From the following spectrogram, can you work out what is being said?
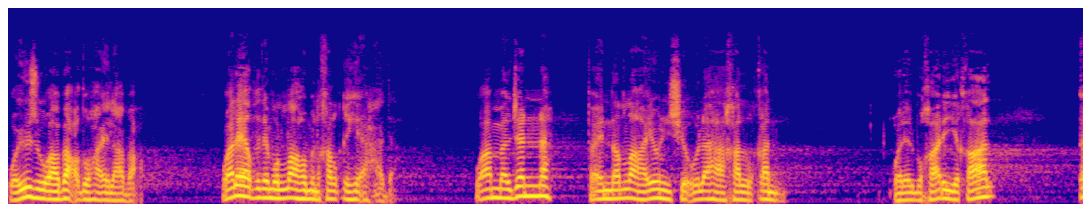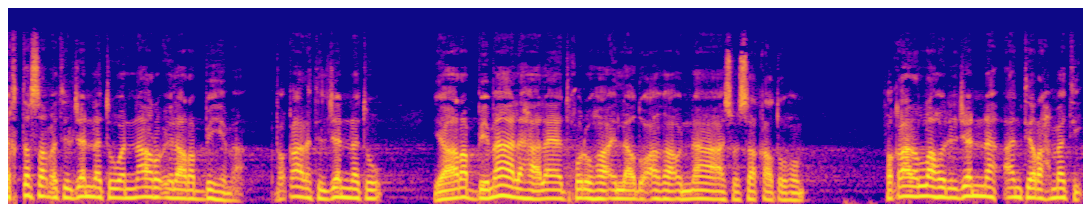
ويزوى بعضها إلى بعض. ولا يظلم الله من خلقه أحدا. وأما الجنة فإن الله ينشئ لها خلقا. وللبخاري قال اختصمت الجنة والنار إلى ربهما. فقالت الجنة يا رب ما لها لا يدخلها إلا ضعفاء الناس وسقطهم. فقال الله للجنة أنت رحمتي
